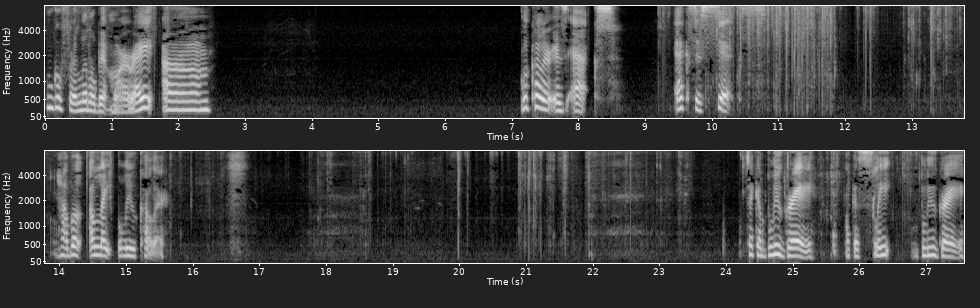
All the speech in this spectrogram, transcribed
We'll go for a little bit more, right? Um, What color is X? X is 6. How about a light blue color? It's like a blue-gray, like a slate blue-gray.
